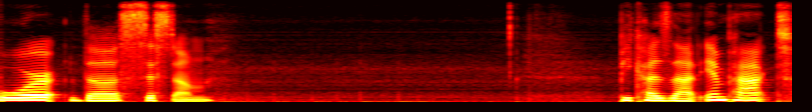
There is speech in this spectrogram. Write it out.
For the system. Because that impact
